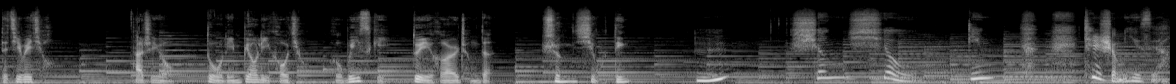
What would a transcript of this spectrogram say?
的鸡尾酒，它是用。杜林标利口酒和 whisky 对合而成的生锈丁。嗯，生锈丁，这是什么意思呀？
